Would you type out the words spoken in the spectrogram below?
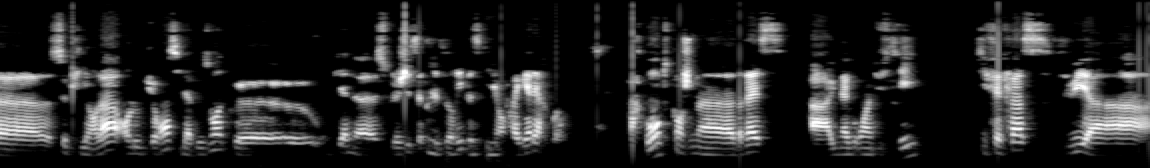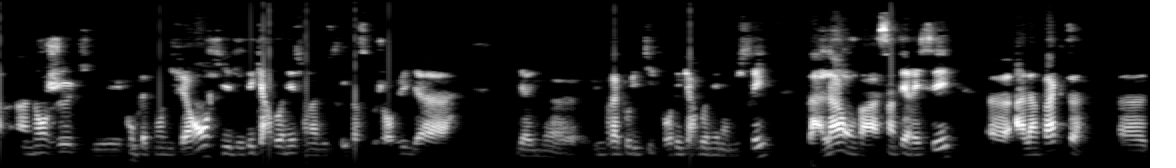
euh, ce client-là, en l'occurrence, il a besoin que on vienne soulager sa trésorerie parce qu'il est en vraie galère, quoi. Par contre, quand je m'adresse à une agro-industrie qui fait face, lui, à un enjeu qui est complètement différent, qui est de décarboner son industrie, parce qu'aujourd'hui, il y a, il y a une, une, vraie politique pour décarboner l'industrie, bah là, on va s'intéresser euh, à l'impact euh,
